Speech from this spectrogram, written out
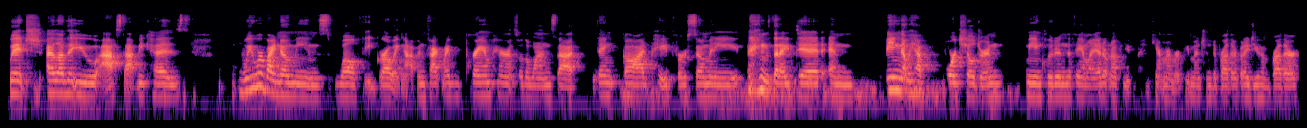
which I love that you asked that because we were by no means wealthy growing up. In fact, my grandparents were the ones that, thank God, paid for so many things that I did. And being that we have four children, me included in the family. I don't know if you, I can't remember if you mentioned a brother, but I do have a brother.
